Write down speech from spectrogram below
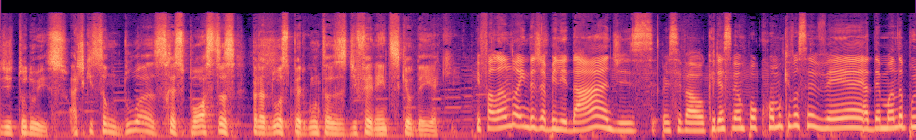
de tudo isso. Acho que são duas respostas para duas perguntas diferentes que eu dei aqui. E falando ainda de habilidades, Percival, eu queria saber um pouco como que você vê a demanda por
